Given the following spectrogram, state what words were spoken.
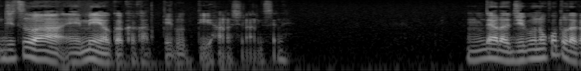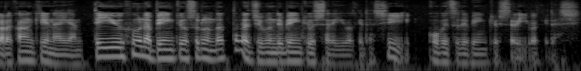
実は、え迷惑がかかってるっていう話なんですよね。だから自分のことだから関係ないやんっていう風な勉強するんだったら自分で勉強したらいいわけだし、個別で勉強したらいいわけだし。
